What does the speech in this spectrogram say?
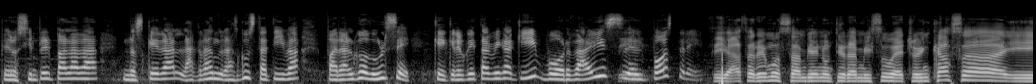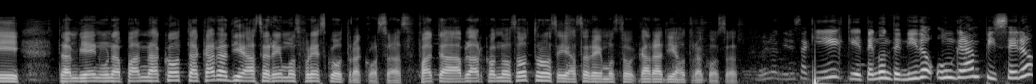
pero siempre el paladar nos queda las glándulas gustativas para algo dulce, que creo que también aquí bordáis el postre. Sí, haremos también un tiramisú hecho en casa y también una panna cotta. Cada día haremos fresco otras cosas. Falta hablar con nosotros y haremos cada día otras cosas. Bueno, tienes aquí, que tengo entendido, un gran pisero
